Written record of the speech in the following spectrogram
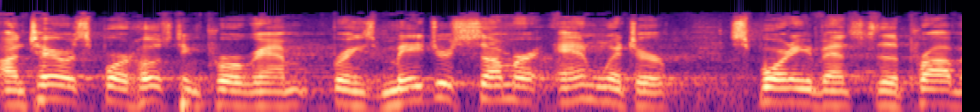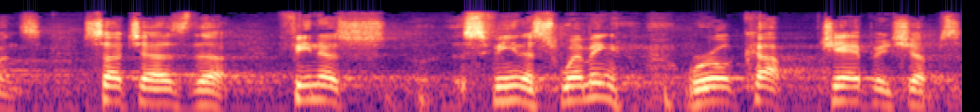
Ontario Sport Hosting Program brings major summer and winter sporting events to the province, such as the FINA Swimming World Cup Championships,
